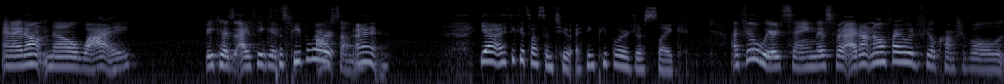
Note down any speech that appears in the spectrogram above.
And I don't know why, because I think Because it's people are. awesome. I, yeah, I think it's awesome too. I think people are just like I feel weird saying this, but I don't know if I would feel comfortable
